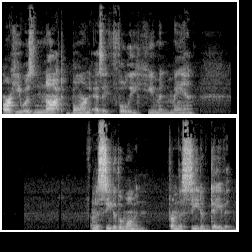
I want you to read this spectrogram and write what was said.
or he was not born as a fully human man from the seed of the woman, from the seed of David,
